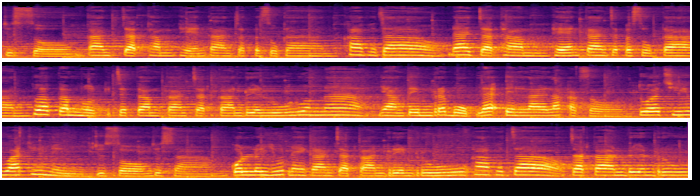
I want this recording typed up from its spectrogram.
1.2.2 การจัดทำแผนการจัดประสบการณ์ ข้าพเจ้า ได้จัดทำแผนการจัดประสบการณ์ เพื่อกำหนดกิจกรรมการจัดการเรียนรู้ล่วงหน้า อย่างเต็มระบบและเป็นลายลักษณ์อักษร ตัวชี้วัดที่ 1.2.3 กลยุทธ์ในการจัดการเรียนรู้ข้าพเจ้า จัดการเรียนรู้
